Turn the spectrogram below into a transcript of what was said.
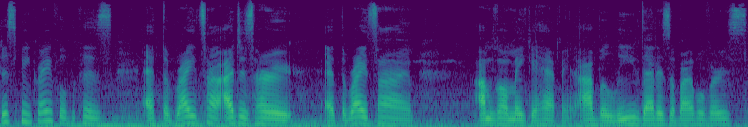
Just be grateful because at the right time, I just heard at the right time, I'm going to make it happen. I believe that is a Bible verse.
